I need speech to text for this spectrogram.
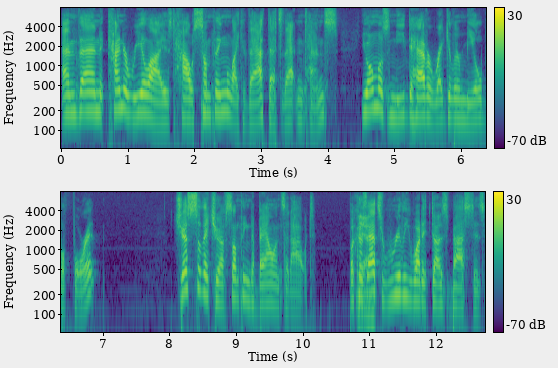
and then kind of realized how something like that, that's that intense, you almost need to have a regular meal before it, just so that you have something to balance it out, because Yeah. that's really what it does best. Is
